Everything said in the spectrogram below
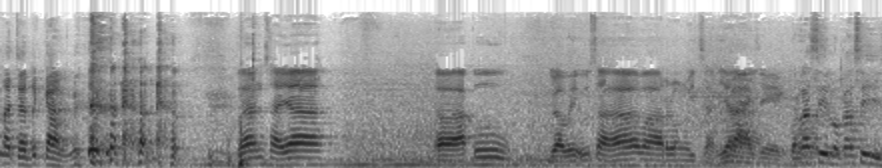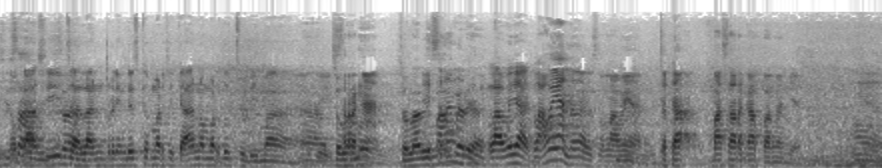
Aja tekan. Dan saya eh, aku gawe usaha warung Wijaya. asik. Lokasi, lokasi, sisa. Lokasi sisa. Jalan Perintis Kemerdekaan nomor 75. Nah, Jalan serangan. Jalan Eh, lima serangan. ampere ya. Lawean. Lawean, Mas, lawean. Cedak pasar Kabangan ya. Hmm.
